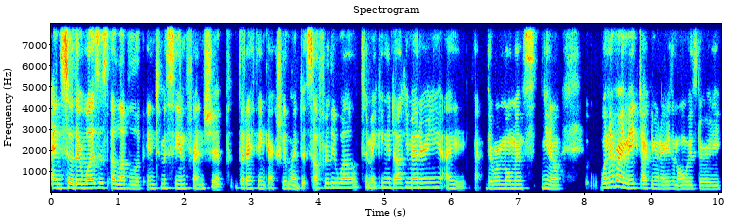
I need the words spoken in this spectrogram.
and so there was a level of intimacy and friendship that i think actually lent itself really well to making a documentary. I there were moments you know whenever i make documentaries i'm always very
